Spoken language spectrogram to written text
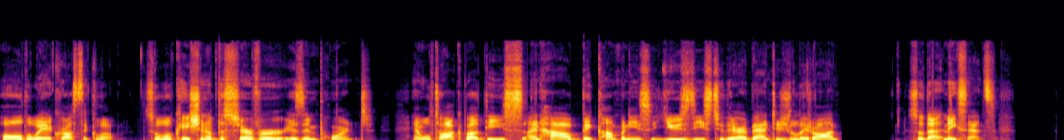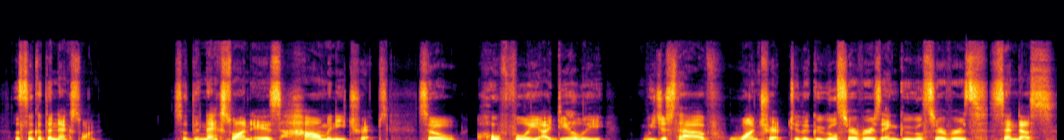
all the way across the globe. So location of the server is important. And we'll talk about these and how big companies use these to their advantage later on. So that makes sense. Let's look at the next one. So the next one is how many trips. So hopefully, ideally, we just have one trip to the Google servers and Google servers send us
